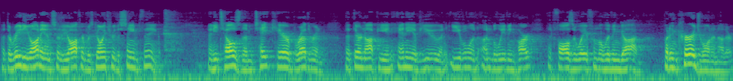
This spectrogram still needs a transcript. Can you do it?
But the reading audience of the author was going through the same thing. And he tells them, Take care, brethren, that there not be in any of you an evil and unbelieving heart that falls away from the living God, but encourage one another,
